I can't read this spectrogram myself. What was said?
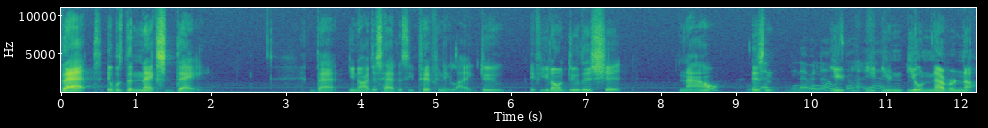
that it was the next day that you know i just had this epiphany like dude if you don't do this shit now you, never, you never know. you, you, yeah. you you'll never know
